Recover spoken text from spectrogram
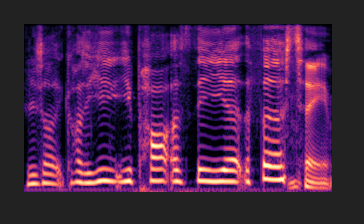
He's like, guys, are you you part of the uh, the first team?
